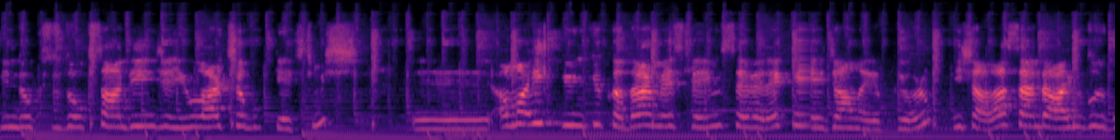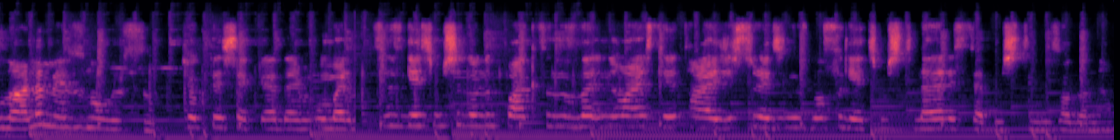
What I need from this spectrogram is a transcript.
1990 deyince yıllar çabuk geçmiş. Ee, ama ilk günkü kadar mesleğimi severek, heyecanla yapıyorum. İnşallah sen de aynı duygularla mezun olursun. Çok teşekkür ederim umarım. Siz geçmişe dönüp baktığınızda üniversiteye tercih süreciniz nasıl geçmişti? Neler hissetmiştiniz o dönem?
